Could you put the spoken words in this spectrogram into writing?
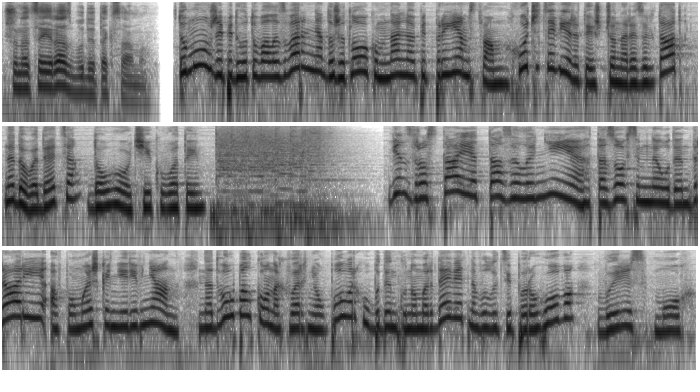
що на цей раз буде так само. Тому вже підготували звернення до житлово-комунального підприємства. Хочеться вірити, що на результат не доведеться довго очікувати. Він зростає та зеленіє, та зовсім не у дендрарії, а в помешканні рівнян. На двох балконах верхнього поверху будинку номер 9 на вулиці Пирогова виріс мох.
